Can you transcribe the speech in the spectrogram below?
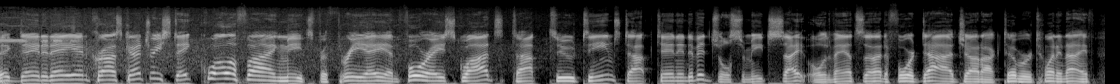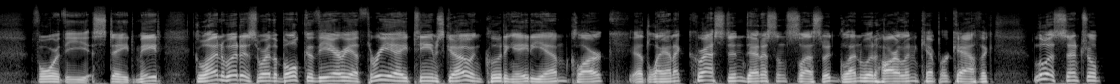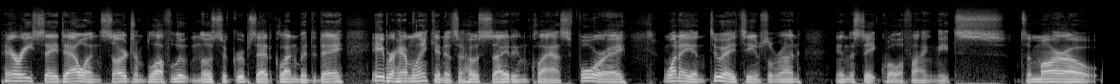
Big day today in cross country. State qualifying meets for 3A and 4A squads. Top two teams, top 10 individuals from each site will advance on to Fort Dodge on October 29th for the state meet. Glenwood is where the bulk of the area 3A teams go, including ADM, Clark, Atlantic, Creston, Denison, Schleswig, Glenwood, Harlan, Kuemper Catholic, Lewis Central, Perry, Saydel, and Sergeant Bluff Luton. Those are groups at Glenwood today. Abraham Lincoln is a host site in Class 4A. 1A and 2A teams will run in the state qualifying meets tomorrow.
